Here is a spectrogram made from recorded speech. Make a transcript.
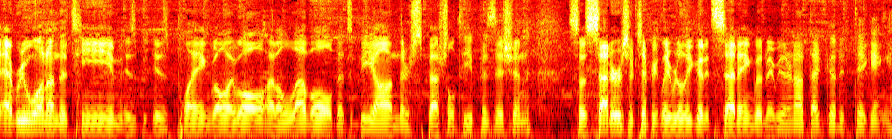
everyone on the team is is playing volleyball at a level that's beyond their specialty position. So setters are typically really good at setting, but maybe they're not that good at digging,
